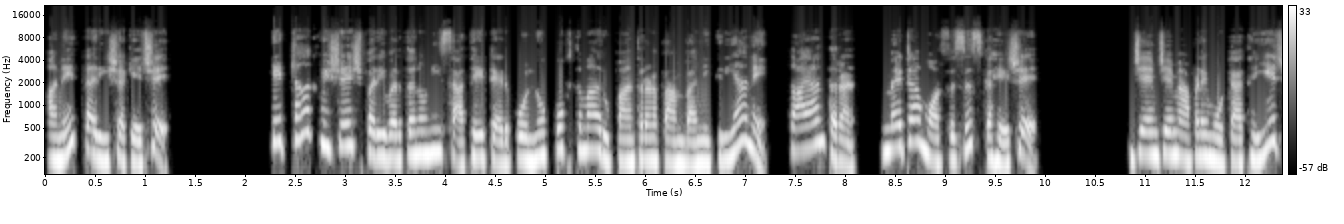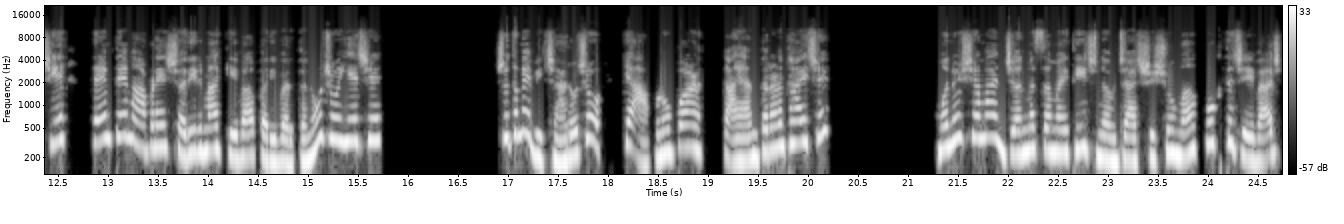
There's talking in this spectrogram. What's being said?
અને તરી શકે છે. કેટલાક વિશેષ પરિવર્તનોની સાથે ટેડપોલનું પુખ્તમાં રૂપાંતરણ પામવાની ક્રિયાને કાયાંતરણ મેટામોર્ફિસિસ કહે છે. જેમ જેમ આપણે મોટા થઈએ છીએ, તેમ તેમ આપણે શરીરમાં કેવા પરિવર્તનો જોઈએ છે? શું તમે વિચારો છો કે આપણું પણ કાયાંતરણ થાય છે? મનુષ્યમાં જન્મ સમયથી જ નવજાત શિશુમાં પુખ્ત જેવા જ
